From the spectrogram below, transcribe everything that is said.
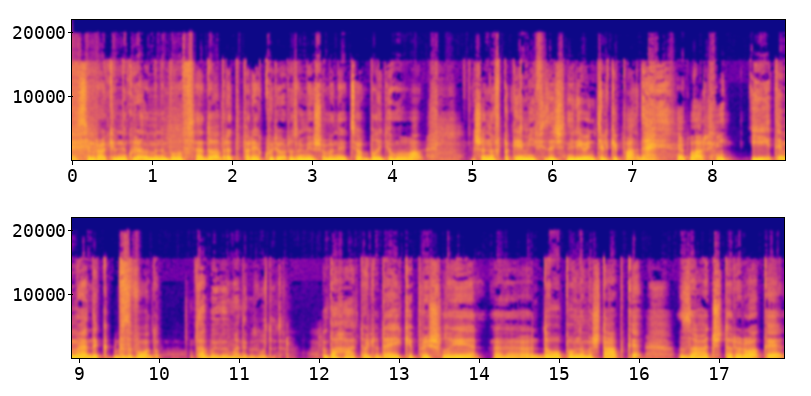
Я сім років не курила, в мене було все добре. Тепер я курю, розумію, що в мене від цього болить голова, що навпаки, мій фізичний рівень тільки падає в армії. І ти медик взводу. Та бойовий медик зводу. так. Багато людей, які прийшли е, до повномасштабки за 4 роки,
